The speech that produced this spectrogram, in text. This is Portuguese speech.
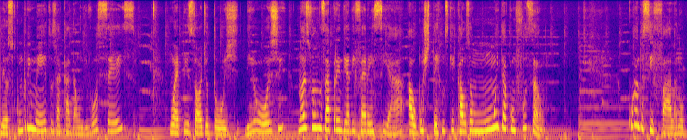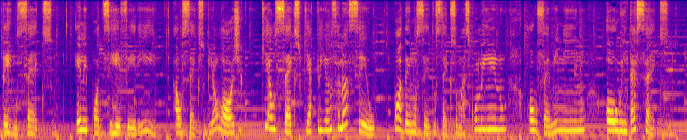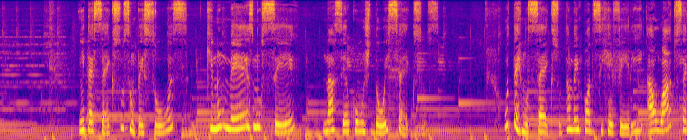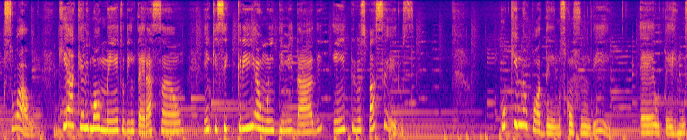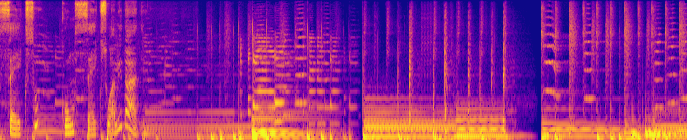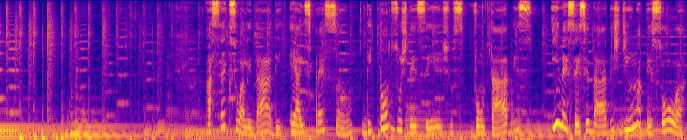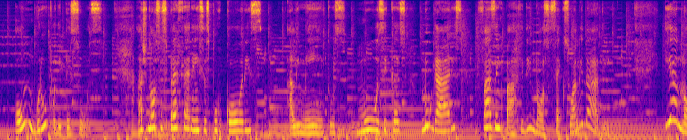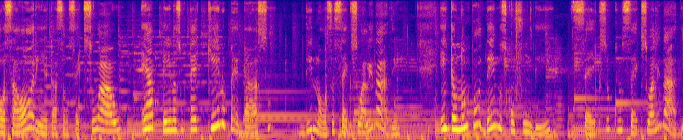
Meus cumprimentos a cada um de vocês. No episódio 2 de hoje, nós vamos aprender a diferenciar alguns termos que causam muita confusão. Quando se fala no termo sexo, ele pode se referir ao sexo biológico, que é o sexo que a criança nasceu, podendo ser do sexo masculino ou feminino ou intersexo. Intersexos são pessoas que no mesmo ser nasceu com os dois sexos. O termo sexo também pode se referir ao ato sexual, que é aquele momento de interação em que se cria uma intimidade entre os parceiros. O que não podemos confundir é o termo sexo com sexualidade. A sexualidade é a expressão de todos os desejos, vontades e necessidades de uma pessoa ou um grupo de pessoas. As nossas preferências por cores, alimentos, músicas, lugares fazem parte de nossa sexualidade. E a nossa orientação sexual é apenas um pequeno pedaço de nossa sexualidade. Então não podemos confundir sexo com sexualidade.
